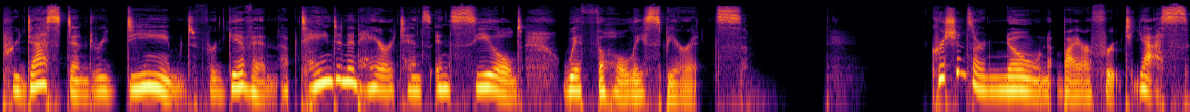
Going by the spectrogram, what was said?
predestined, redeemed, forgiven, obtained an inheritance, and sealed with the Holy Spirits. Christians are known by our fruit, yes,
